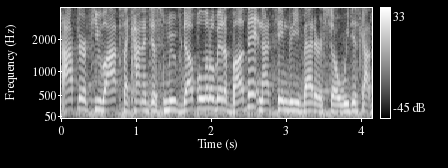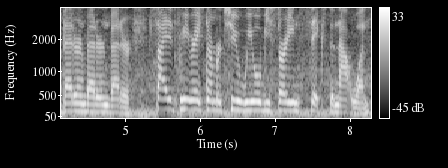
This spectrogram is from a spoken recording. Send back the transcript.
after a few laps, I kind of just moved up a little bit above it, and that seemed to be better. So we just got better and better and better. Excited for heat race number two. We will be starting sixth in that one.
